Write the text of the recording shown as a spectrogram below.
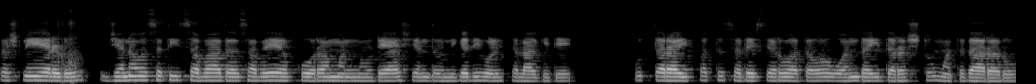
ಪ್ರಶ್ನೆ ಎರಡು. ಜನವಸತಿ ಸಭಾದ ಸಭೆಯ ಕೋರಮನ್ನು ಡ್ಯಾಶ್ ಎಂದು ನಿಗದಿಗೊಳಿಸಲಾಗಿದೆ. ಉತ್ತರ ಇಪ್ಪತ್ತು ಸದಸ್ಯರು ಅಥವಾ ಒಂದೈದರಷ್ಟು ಮತದಾರರು.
